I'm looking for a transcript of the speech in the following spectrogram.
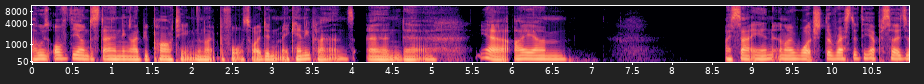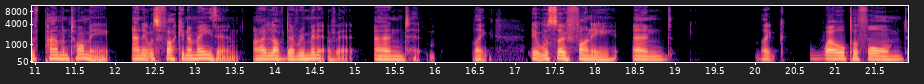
I was of the understanding I'd be partying the night before, so I didn't make any plans. And uh, yeah, I um, I sat in and I watched the rest of the episodes of Pam and Tommy, and it was fucking amazing. I loved every minute of it, and like it was so funny and like well performed.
